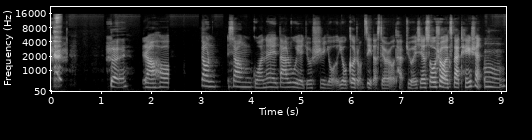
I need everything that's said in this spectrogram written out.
对，然后像像国内大陆，也就是有有各种自己的 stereotype，就有一些 social expectation。嗯，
